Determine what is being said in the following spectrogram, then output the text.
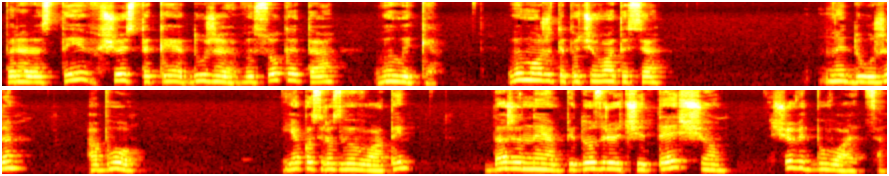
перерости в щось таке дуже високе та велике. Ви можете почуватися не дуже або якось розвивати, навіть не підозрюючи те, що що відбувається?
